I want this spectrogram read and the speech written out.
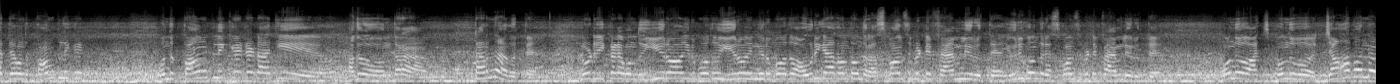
ಕಥೆ, ಒಂದು ಕಾಂಪ್ಲಿಕೇಟ್ ಒಂದು ಕಾಂಪ್ಲಿಕೇಟೆಡ್ ಆಗಿ ಅದು ಒಂಥರ ಟರ್ನ್ ಆಗುತ್ತೆ. ನೋಡ್ರಿ ಈ ಕಡೆ ಒಂದು ಹೀರೋ ಇರ್ಬೋದು ಹೀರೋಯಿನ್ ಇರ್ಬೋದು, ಅವರಿಗೆ ಆದಂಥ ಒಂದು ರೆಸ್ಪಾನ್ಸಿಬಿಲಿಟಿ ಫ್ಯಾಮಿಲಿ ಇರುತ್ತೆ. ಇವರಿಗೊಂದು ರೆಸ್ಪಾನ್ಸಿಬಿಲಿಟಿ ಫ್ಯಾಮಿಲಿ ಇರುತ್ತೆ. ಒಂದು ಒಂದು ಜಾಬನ್ನು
